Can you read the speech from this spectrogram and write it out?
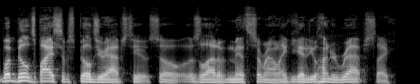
what builds biceps builds your abs too. So there's a lot of myths around like you got to do 100 reps. Like,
